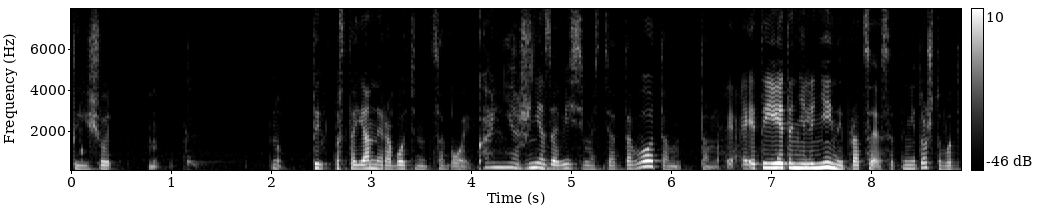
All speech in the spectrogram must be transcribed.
ты еще ты в постоянной работе над собой. Конечно. Вне зависимости от того, там, там, это и это не линейный процесс, это не то, что вот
